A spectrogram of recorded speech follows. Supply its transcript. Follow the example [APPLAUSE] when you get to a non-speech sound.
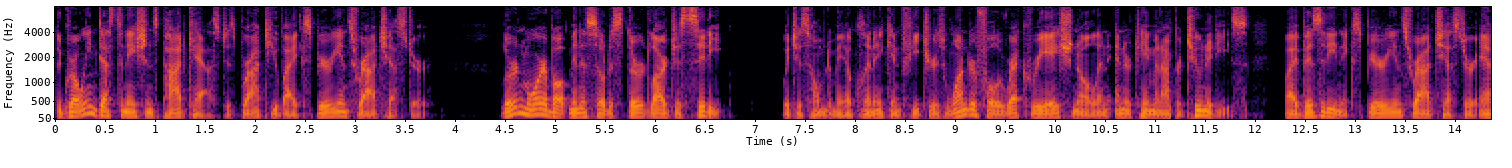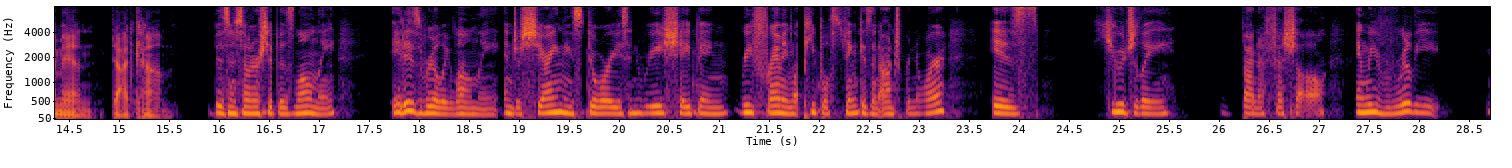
The Growing Destinations podcast is brought to you by Experience Rochester. Learn more about Minnesota's third largest city, which is home to Mayo Clinic and features wonderful recreational and entertainment opportunities by visiting experiencerochestermn.com. Business ownership is lonely. It is really lonely. And just sharing these stories and reshaping, reframing what people think as an entrepreneur is hugely beneficial. And we've really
